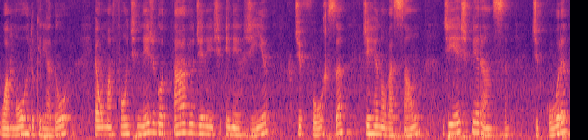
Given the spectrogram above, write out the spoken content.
O amor do Criador é uma fonte inesgotável de energia, de força, de renovação de esperança, de cura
